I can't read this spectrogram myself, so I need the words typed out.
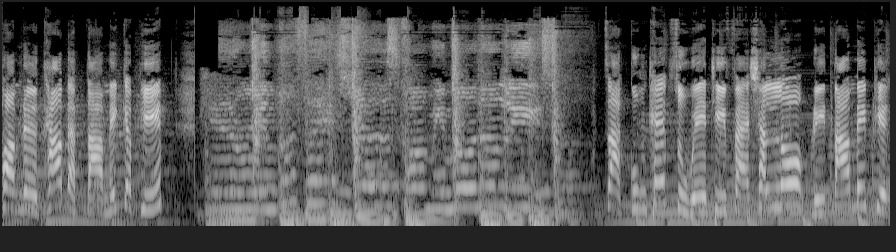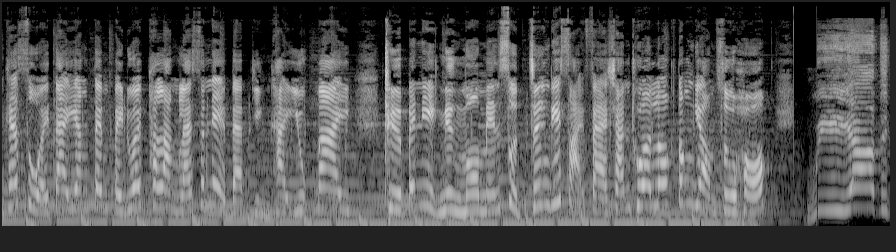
ความเดอค่าแบบตาไม่กระพริบ กรุงเทพสู่เวทีแฟชั่นโลกรีต้าไม่เพียงแค่สวยแต่ยังเต็มไปด้วยพลังและเสน่ห์แบบหญิงไทยยุคใหม่ ถือเป็นอีกหนึ่งโมเมนต์สุดจึ้งที่สายแฟชั่นทั่วโลกต้องยอมสู่ฮก We are the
